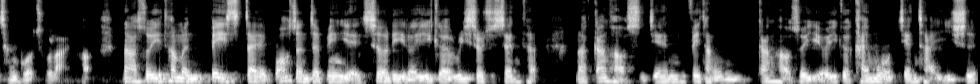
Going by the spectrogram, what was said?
成果出来，哈，那所以他们 base 在 Boston 这边也设立了一个 research center，那刚好时间非常刚好，所以有一个开幕剪彩仪式，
